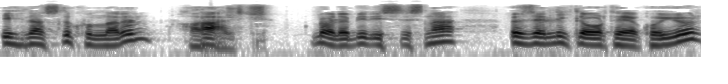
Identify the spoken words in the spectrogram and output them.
ihlaslı kulların Hariç. hariç. Böyle bir istisna özellikle ortaya koyuyor.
